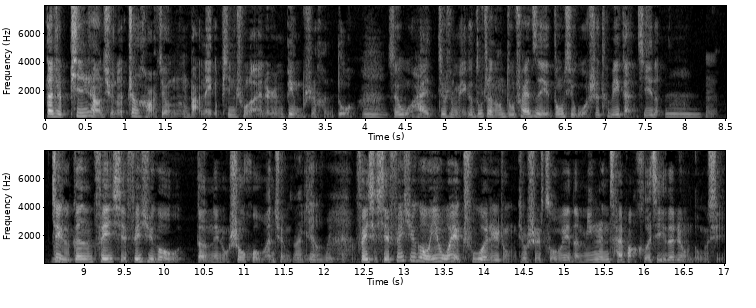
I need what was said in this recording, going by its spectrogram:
但是拼上去了，正好就能把那个拼出来的人并不是很多。嗯所以我还就是每个读者能读出来自己的东西，我是特别感激的。嗯，嗯，这个跟非写非虚构的那种收获完全不完一样全。不一样。非写非虚构，因为我也出过这种就是所谓的名人采访合集的这种东西，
